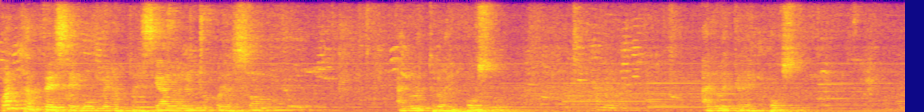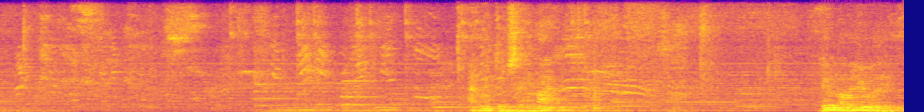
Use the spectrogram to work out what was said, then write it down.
¿Cuántas veces hemos menospreciado en nuestro corazón a nuestro esposo, a nuestra esposa? a nuestros hermanos. Dios nos ayude.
